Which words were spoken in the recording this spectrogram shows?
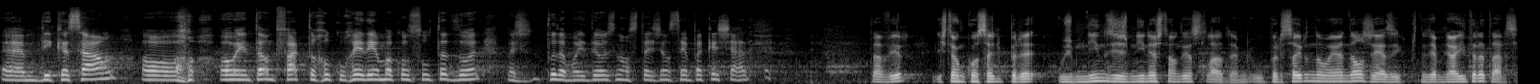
a medicação ou, ou então de facto recorrerem a uma consulta de dor, mas por amor de Deus não estejam sempre a queixar. Está a ver? Isto é um conselho para os meninos e as meninas estão desse lado. O parceiro não é analgésico, portanto é melhor ir tratar-se.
